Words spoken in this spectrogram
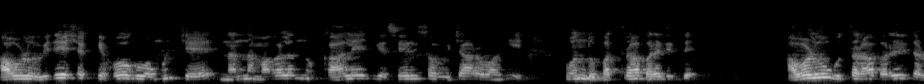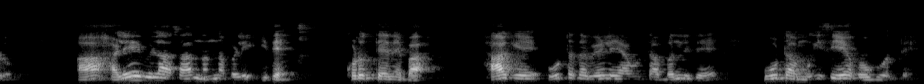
ಅವಳು ವಿದೇಶಕ್ಕೆ ಹೋಗುವ ಮುಂಚೆ ನನ್ನ ಮಗಳನ್ನು ಕಾಲೇಜಿಗೆ ಸೇರಿಸುವ ವಿಚಾರವಾಗಿ ಒಂದು ಪತ್ರ ಬರೆದಿದ್ದೆ. ಅವಳು ಉತ್ತರ ಬರೆದಿದ್ದಳು. ಆ ಹಳೇ ವಿಳಾಸ ನನ್ನ ಬಳಿ ಇದೆ. ಕೊಡುತ್ತೇನೆ ಬಾ. ಹಾಗೆ ಊಟದ ವೇಳೆಯಾಗುತ್ತಾ ಬಂದಿದೆ. ಊಟ ಮುಗಿಸಿಯೇ ಹೋಗುವಂತೆ.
